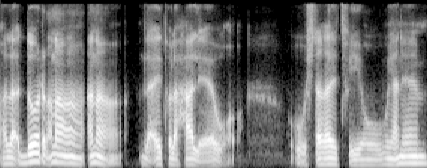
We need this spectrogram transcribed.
هلأ الدور أنا أنا لقيته لحالي و... واشتغلت فيه. ويعني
